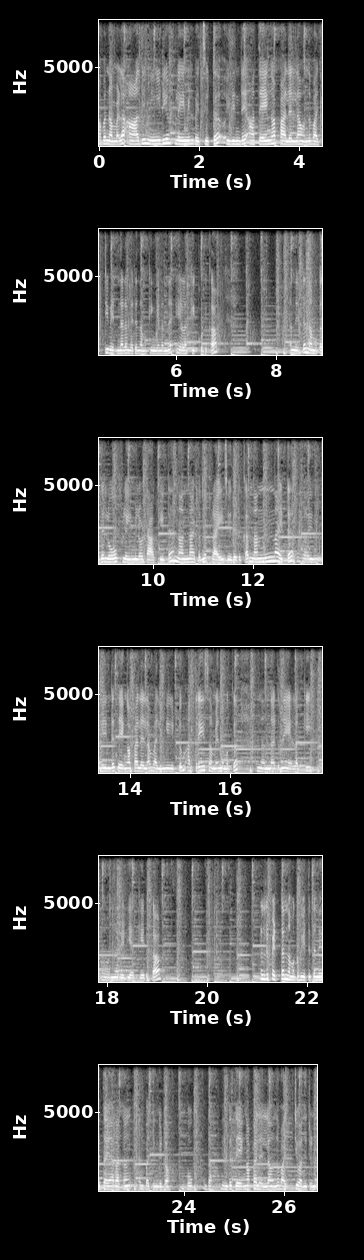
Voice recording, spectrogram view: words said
അപ്പോൾ നമ്മൾ ആദ്യം മീഡിയം ഫ്ലെയിമിൽ വെച്ചിട്ട് ഇതിന്റെ ആ തേങ്ങാപ്പാലെല്ലാം ഒന്ന് വറ്റി വരുന്നിടം വരെ നമുക്കിങ്ങനെ ഒന്ന് ഇളക്കി കൊടുക്കാം. എന്നിട്ട് നമുക്കത് ലോ ഫ്ലെയിമിലോട്ടാക്കിയിട്ട് നന്നായിട്ടൊന്ന് ഫ്രൈ ചെയ്തെടുക്കാം. നന്നായിട്ട് അതിന്റെ തേങ്ങാപ്പാലെല്ലാം വലിഞ്ഞ് കിട്ടും. അത്രയും സമയം നമുക്ക് നന്നായിട്ടൊന്ന് ഇളക്കി ഒന്ന് റെഡിയാക്കിയെടുക്കാം. വളരെ പെട്ടെന്ന് നമുക്ക് വീട്ടിൽ തന്നെ തയ്യാറാക്കാൻ പറ്റും കേട്ടോ. അപ്പോൾ ഇതാ ഇതിന്റെ തേങ്ങാപ്പാലെല്ലാം ഒന്ന് വറ്റി വന്നിട്ടുണ്ട്.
